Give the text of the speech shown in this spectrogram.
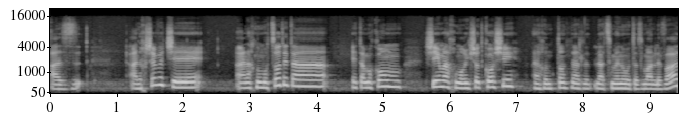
אז אני חושבת שאנחנו מוצאות את, ה, את המקום שאם אנחנו מרגישות קושי, אנחנו נותנות לעצמנו את הזמן לבד,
